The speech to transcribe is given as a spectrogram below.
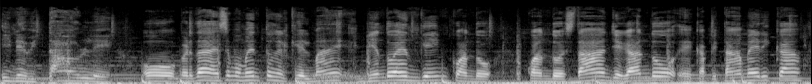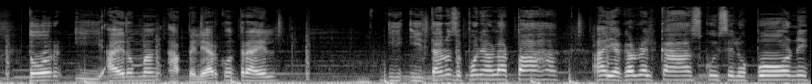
inevitable. O, ¿verdad? Ese momento en el que el mae, viendo Endgame, cuando, cuando están llegando eh, Capitán América, Y Iron Man a pelear contra él. Y, y, Thanos se pone a hablar paja, ay, agarra el casco y se lo pone.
